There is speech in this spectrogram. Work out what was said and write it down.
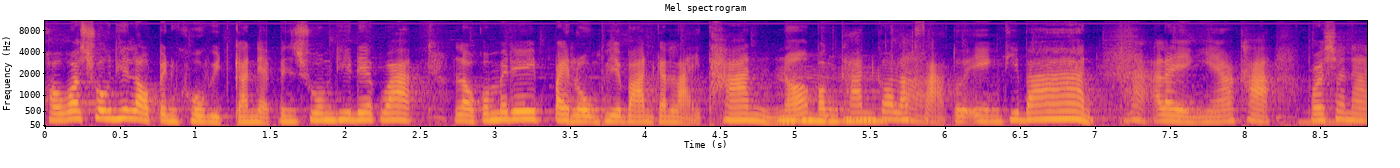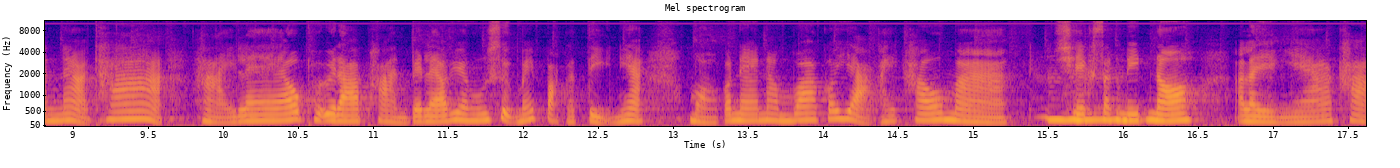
เพราะว่าช่วงที่เราเป็นโควิดกันเนี่ยเป็นช่วงที่เรียกว่าเราก็ไม่ได้ไปโรงพยาบาลกันหลายท่านเนาะอืมบางท่านก็ค่ะรักษาตัวเองที่บ้านค่ะอะไรอย่างเงี้ยค่ะ เพราะฉะนั้นน่ะถ้าหายแล้วเวลาผ่านไปแล้วยังรู้สึกไม่ปกติเนี่ยหมอก็แนะนำว่าก็อยากให้เข้ามาเช็คสักนิดเนาะอะไรอย่างเงี้ยค่ะ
